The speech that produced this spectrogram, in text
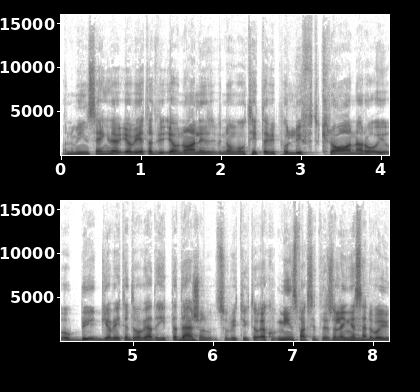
ja, nu minns jag inget. Jag vet att vi, jag, någon, anledning- någon gång tittade vi på lyftkranar och, och bygg. Jag vet inte vad vi hade hittat där som, som vi tyckte... Jag minns faktiskt inte, det är så länge sedan. Det var ju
